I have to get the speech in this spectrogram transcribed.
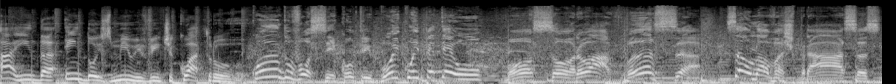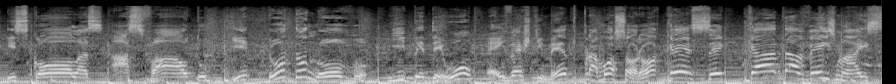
ainda em 2024. Quando você contribui com o IPTU, Mossoró avança. São novas praças, escolas, asfalto e tudo novo. IPTU é investimento para Mossoró crescer cada vez mais.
